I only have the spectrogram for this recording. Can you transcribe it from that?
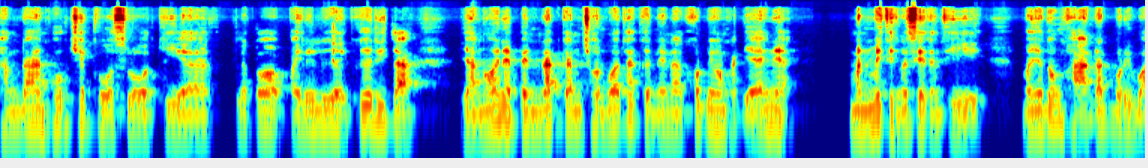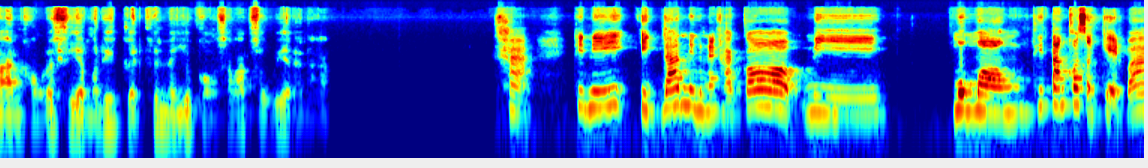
ทางด้านพวกเช็กโกสโลวาเกีย แล้วก็ไปเรื่อยๆ เพื่อที่จะอย่างน้อยเนี่ยเป็นรัฐกันชนว่าถ้าเกิดในอนาคตมีความขัดแย้งเนี่ยมันไม่ถึงรัสเซียทันที มันจะต้องผ่านรัฐบริวารของรัสเซียเหมือนที่เกิดขึ้นในยุคขของสหภาพโซเวียตนะครับ ค่ะ ทีนี้อีกด้านหนึ่งนะคะ ก็มีมุมมองที่ตั้งข้อสังเกตว่า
